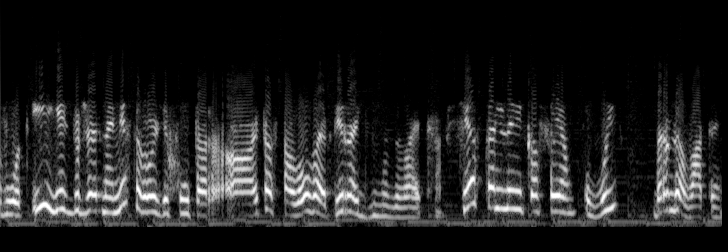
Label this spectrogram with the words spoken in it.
Вот. И есть бюджетное место вроде хутор. А, это столовая «Пироги» называется. Все остальные кафе, увы, дороговаты.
